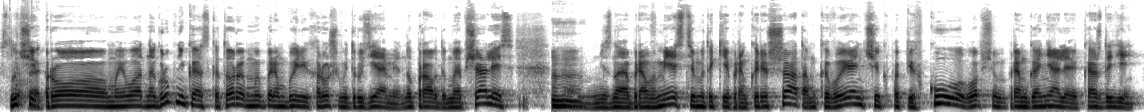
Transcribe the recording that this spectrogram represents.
Случай okay. про моего одногруппника, с которым мы прям были хорошими друзьями. Ну, правда, мы общались, mm-hmm. там, не знаю, прям вместе, мы такие прям кореша, там КВНчик по пивку, в общем, прям гоняли каждый день.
